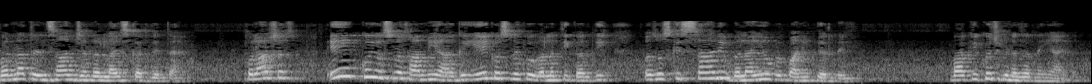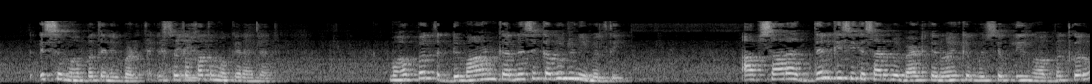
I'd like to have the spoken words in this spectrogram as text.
ورنہ تو انسان جنرلائز کر دیتا ہے۔ فلاں شخص، ایک کوئی اس میں خامی آ گئی، ایک اس نے کوئی غلطی کر دی، بس اس کی ساری بلائیوں پہ پانی پھیر دیں باقی کچھ بھی نظر نہیں آئے گا۔ اس سے محبتیں نہیں بڑھتی، اس سے تو ختم ہو کے رہ جاتی۔ محبت ڈیمانڈ کرنے سے کبھی بھی نہیں ملتی۔ آپ سارا دن کسی کے سر پہ بیٹھ کے روئیں کہ مجھ سے پلیز محبت کرو۔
